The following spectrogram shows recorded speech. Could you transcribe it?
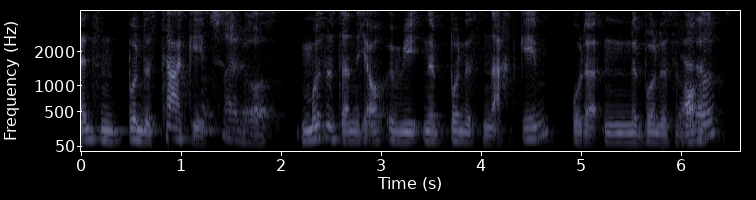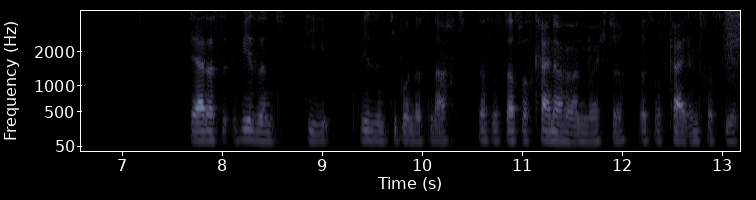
klar. wenn's einen Bundestag gibt, muss es dann nicht auch irgendwie eine Bundesnacht geben? Oder eine Bundeswoche? Ja, das- Ja, das, wir sind die, wir sind die Bundesnacht. Das ist das, was keiner hören möchte. Das, was keinen interessiert.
